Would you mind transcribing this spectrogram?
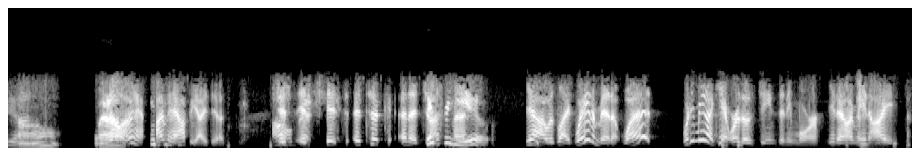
Yeah. Oh. No, I'm ha- I'm happy I did. Oh, it, it it it took an adjustment. Good adjustment. for you. Yeah, I was like, wait a minute, what? What do you mean I can't wear those jeans anymore? You know, I mean, I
